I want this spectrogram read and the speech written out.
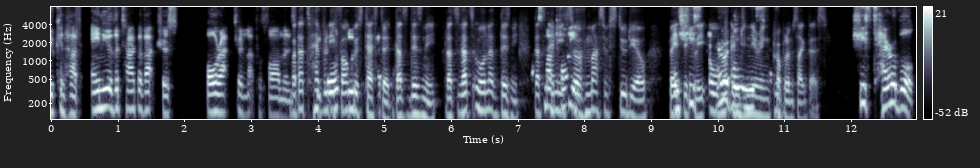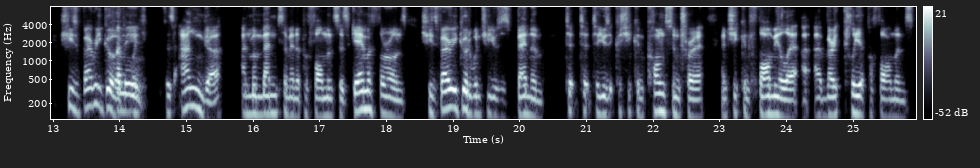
You can have any other type of actress or actor in that performance. But that's heavily don't focus tested. That's Disney. That's that's well not Disney. That's, my any point. sort of massive studio basically over engineering problems like this. She's terrible. She's very good. I mean- there's anger and momentum in her performances. Game of Thrones, she's very good when she uses venom to, to, to use it because she can concentrate and she can formulate a, a very clear performance,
